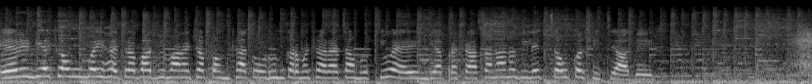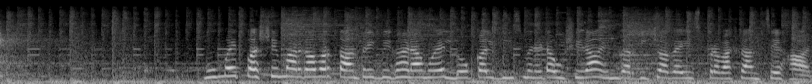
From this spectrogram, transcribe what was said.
एअर इंडियाच्या मुंबई हैदराबाद विमानाच्या पंख्यात ओढून कर्मचाऱ्याचा मृत्यू एअर इंडिया प्रशासनानं दिले चौकशीचे आदेश. मुंबईत पश्चिम मार्गावर तांत्रिक बिघाडामुळे लोकल वीस मिनिटं उशिरा ऐन गर्दीच्या वेळीस प्रवाशांचे हाल.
